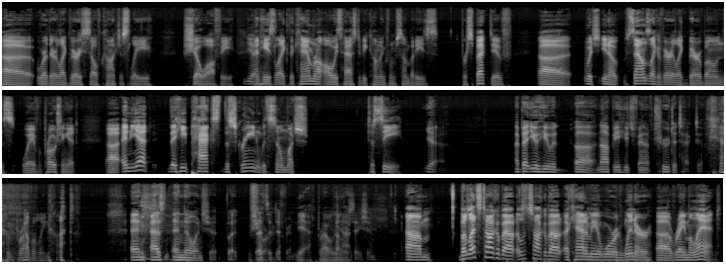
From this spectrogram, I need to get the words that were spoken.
uh, where they're like very self consciously show offy, Yeah. and he's like the camera always has to be coming from somebody's perspective, uh, which you know sounds like a very like bare bones way of approaching it, uh, and yet that he packs the screen with so much to see. yeah i bet you he would uh not be a huge fan of true detective Probably not. and as and no one should but Sure. that's a different Yeah, probably not. conversation Um, but let's talk about let's talk about Academy Award winner uh, Ray Milland.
